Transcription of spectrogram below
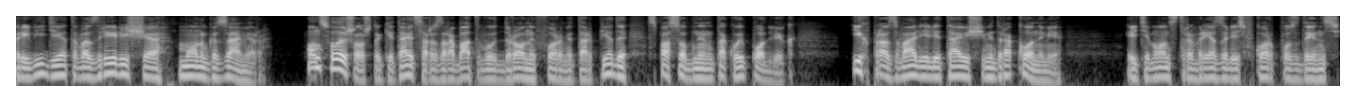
При виде этого зрелища Монг замер. Он слышал, что китайцы разрабатывают дроны в форме торпеды, способные на такой подвиг. Их прозвали «летающими драконами». Эти монстры врезались в корпус ДНС,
